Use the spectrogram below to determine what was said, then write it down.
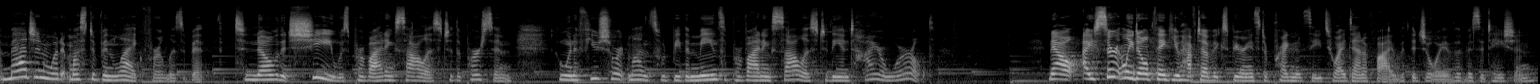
Imagine what it must have been like for Elizabeth to know that she was providing solace to the person who, in a few short months, would be the means of providing solace to the entire world. Now, I certainly don't think you have to have experienced a pregnancy to identify with the joy of the visitation.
